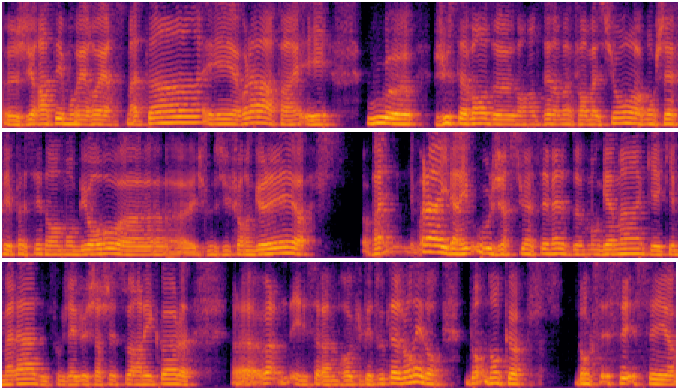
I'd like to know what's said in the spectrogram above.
euh, j'ai raté mon RER ce matin, et voilà, enfin, et ou euh, juste avant de, rentrer dans ma formation, mon chef est passé dans mon bureau, euh, et je me suis fait engueuler. Enfin, voilà, il arrive où j'ai reçu un SMS de mon gamin qui est, malade, il faut que j'aille le chercher ce soir à l'école, et ça va me préoccuper toute la journée. Donc, donc c'est, euh,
